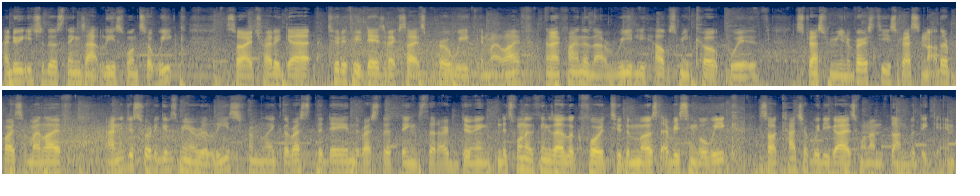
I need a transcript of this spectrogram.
I do each of those things at least once a week. So I try to get two to three days of exercise per week in my life. And I find that that really helps me cope with stress from university, stress in other parts of my life. And it just sort of gives me a release from like the rest of the day and the rest of the things that I'm doing. And it's one of the things I look forward to the most every single week. So I'll catch up with you guys when I'm done with the game.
